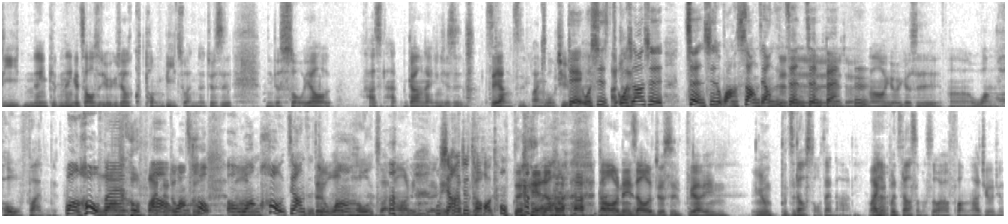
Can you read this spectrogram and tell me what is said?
第一那个那个招式，有一个叫铜壁砖的，就是你的手要，他是他刚刚乃菁姐是这样子翻过去，对我是、啊、我刚刚是正是往上这样子正正翻，嗯，然后有一个是呃往后翻的，往后翻，往后翻的动作，往后哦往后这样子，对，往后转，然后你人 我想想就头好痛，对，然后然后我那招就是不小心。因为不知道手在哪里，啊，也不知道什么时候要放，啊，就就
